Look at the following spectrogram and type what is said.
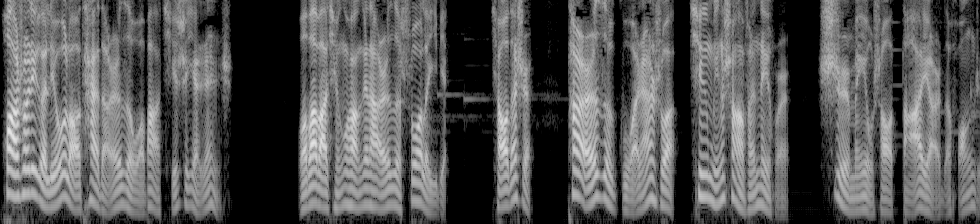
话说这个刘老太的儿子，我爸其实也认识，我爸把情况跟他儿子说了一遍。巧的是，他儿子果然说清明上坟那会儿是没有烧打眼的黄纸。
